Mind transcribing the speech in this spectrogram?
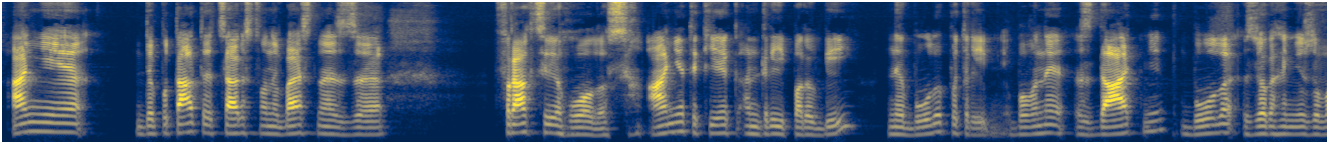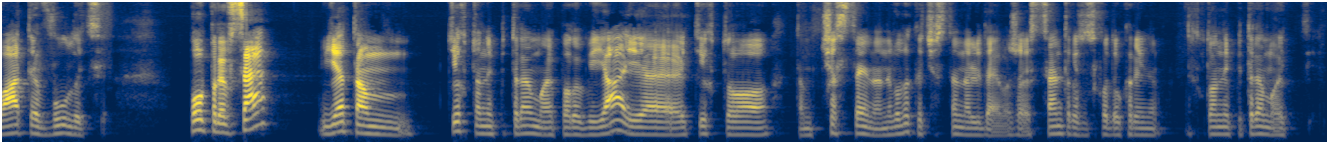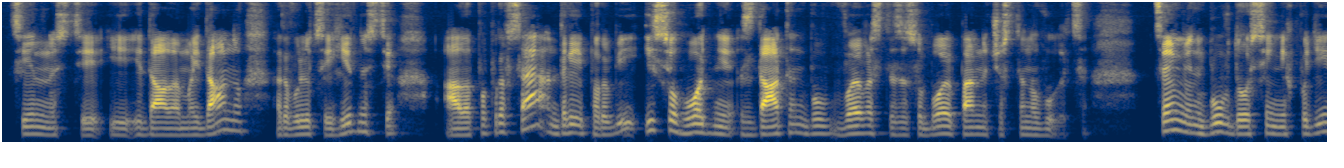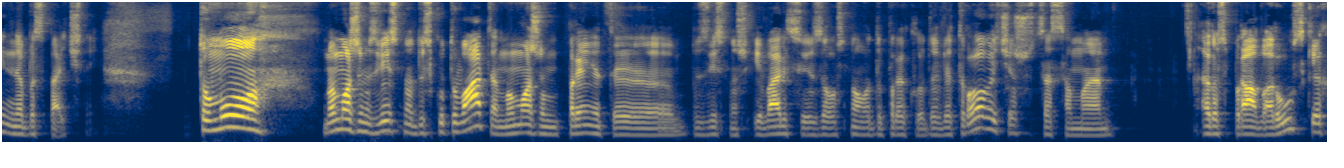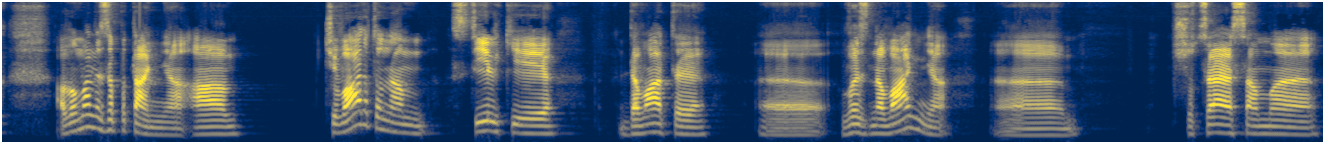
ані депутати Царство Небесне з фракції Голос, ані такі, як Андрій Парубій, не були потрібні, бо вони здатні були зорганізувати вулиці. Попри все, є там ті, хто не підтримує Парубія, є ті, хто там частина, невелика частина людей вважає з центру зі сходу України, хто не підтримує цінності і ідеали Майдану, Революції Гідності. Але, попри все, Андрій Парубій і сьогодні здатен був вивести за собою певну частину вулиці. Цим він був до осінніх подій небезпечний. Тому ми можемо, звісно, дискутувати. Ми можемо прийняти, звісно ж, і версію за основу, до прикладу, В'ятровича, що це саме розправа русських. Але в мене запитання: а чи варто нам стільки давати е, визнавання, е, що це саме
